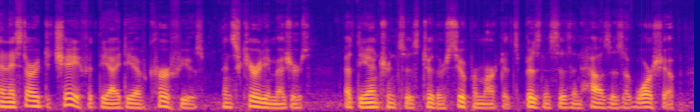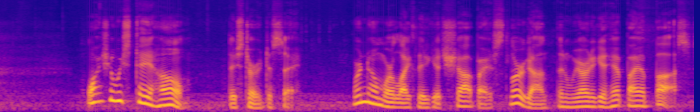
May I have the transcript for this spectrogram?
and they started to chafe at the idea of curfews and security measures at the entrances to their supermarkets, businesses, and houses of worship. Why should we stay home? They started to say. We're no more likely to get shot by a Slurgon than we are to get hit by a bus.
